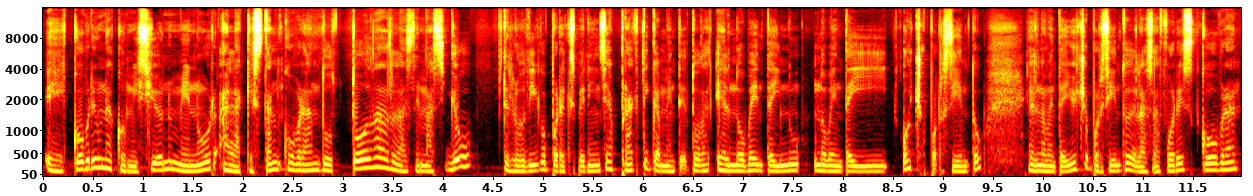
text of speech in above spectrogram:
eh, cobre una comisión menor a la que están cobrando todas las demás. Yo te lo digo por experiencia, prácticamente todas, el 98%, el 98% de las afores cobran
